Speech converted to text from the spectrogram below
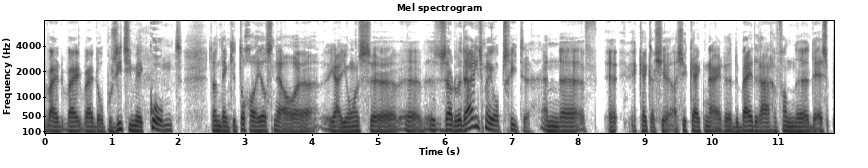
waar, waar, waar de oppositie mee komt... dan denk je toch al heel snel... ja, jongens, zouden we daar iets mee opschieten? En kijk, als je, als je kijkt naar de bijdrage van de SP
